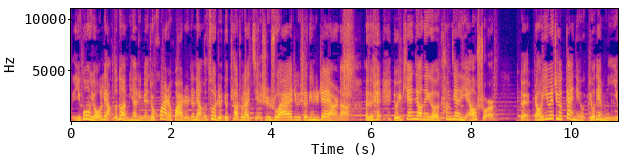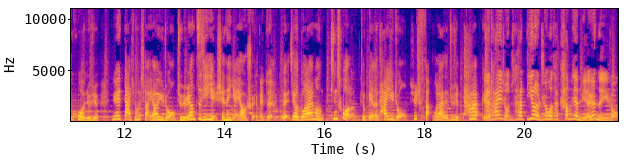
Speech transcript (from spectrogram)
一共有两个短片里面，就画着画着，这两个作者就跳出来解释说，哎，这个设定是这样的，哎，对，有一篇叫那个看不见的眼药水儿。对，然后因为这个概念有点迷惑，就是因为大雄想要一种就是让自己隐身的眼药水，哎，对对，结果哆啦 A 梦听错了，就给了他一种就是反过来的，就是他给了他一种，就他滴了之后他看不见别人的一种。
